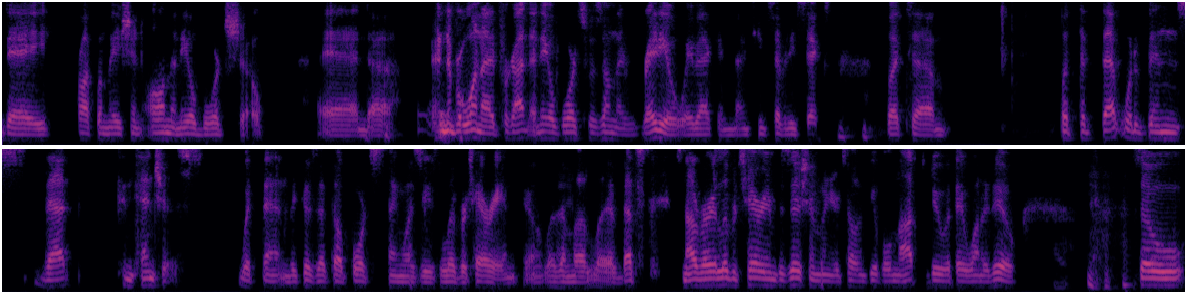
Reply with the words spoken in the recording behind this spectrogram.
Day proclamation on the Neal Boortz show. And, uh, and number one, I'd forgotten that Neal Boortz was on the radio way back in 1976, but um, but that that would have been that contentious with then because I thought Boortz's thing was he's libertarian, you know, let him let live. That's it's not a very libertarian position when you're telling people not to do what they want to do so,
